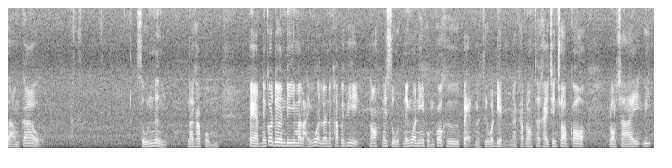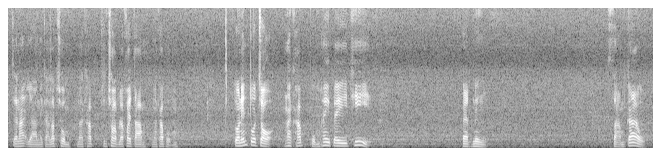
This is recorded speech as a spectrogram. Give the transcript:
3901 นะครับผม8เนี่ยก็เดินดีมาหลายงวดแล้วนะครับพี่เนาะในสูตรในงวดนี้ผมก็คือ8นะถือว่าเด่นนะครับเนาะถ้าใครชื่นชอบก็ลองใช้วิจารณญาณในการรับชมนะครับชื่นชอบแล้วค่อยตามนะครับผมตัวเน้นตัวเจาะนะครับ ผมให้ไปที่ 81 39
